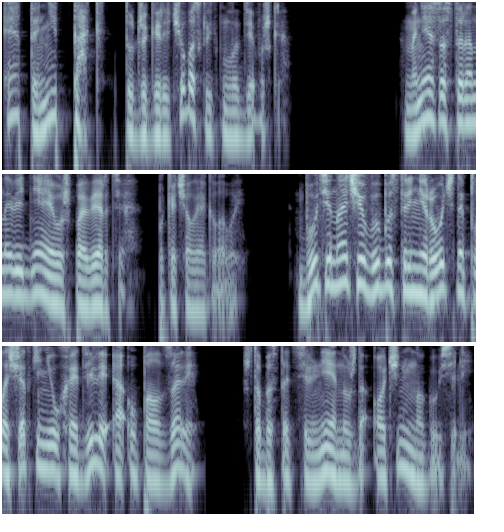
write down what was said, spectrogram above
«Это не так!» — тут же горячо воскликнула девушка. «Мне со стороны виднее, уж поверьте», — покачал я головой. «Будь иначе, вы бы с тренировочной площадки не уходили, а уползали. Чтобы стать сильнее, нужно очень много усилий.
